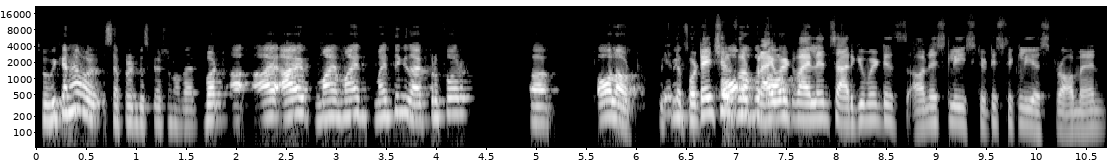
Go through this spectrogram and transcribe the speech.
So we can have a separate discussion on that. But I, I, my, my, my thing is, I prefer uh, all out. Yeah, the potential for private violence argument is honestly statistically a straw man.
